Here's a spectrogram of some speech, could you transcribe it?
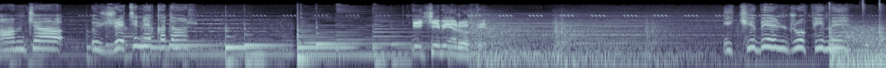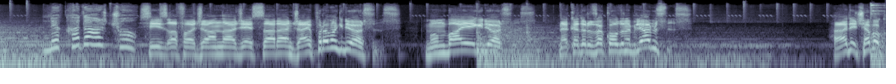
Amca ücreti ne kadar? 2000 rupi. 2000 rupi mi? Ne kadar çok. Siz Afacan'la Cessaran Jaipur'a mı gidiyorsunuz? Mumbai'ye gidiyorsunuz. Ne kadar uzak olduğunu biliyor musunuz? Hadi çabuk.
